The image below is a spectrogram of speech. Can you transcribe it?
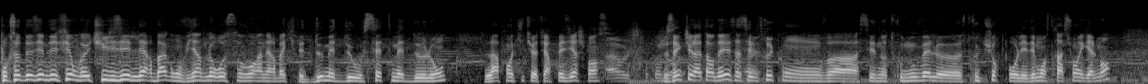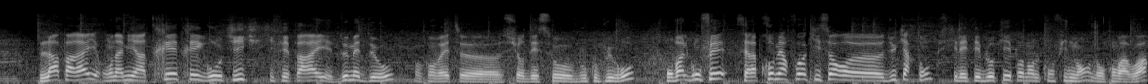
Pour ce deuxième défi, on va utiliser l'airbag. On vient de le recevoir, un airbag qui fait 2 mètres de haut, 7 mètres de long. Là, Francky, tu vas te faire plaisir, je pense. Ah oui, je, je, sais que tu l'attendais, ça c'est le truc qu'on va... C'est notre nouvelle euh, structure pour les démonstrations également. Là, pareil, on a mis un très très gros kick qui fait pareil 2 mètres de haut. Donc on va être euh, sur des sauts beaucoup plus gros. On va le gonfler, c'est la première fois qu'il sort euh, du carton puisqu'il a été bloqué pendant le confinement, donc on va voir.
